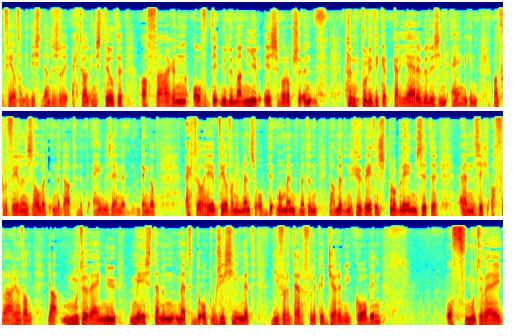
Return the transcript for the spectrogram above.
veel van die dissidenten zullen echt wel in stilte afvragen of dit nu de manier is waarop ze een, hun politieke carrière willen zien eindigen. Want voor velen zal dat inderdaad het einde zijn. Ik denk dat echt wel heel veel van die mensen op dit moment met een, ja, met een gewetensprobleem zitten en zich afvragen van, ja, moeten wij nu meestemmen met de oppositie, met die verderfelijke Jeremy Corbyn? Of moeten wij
